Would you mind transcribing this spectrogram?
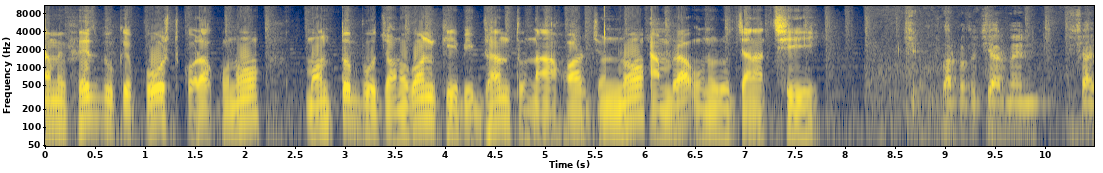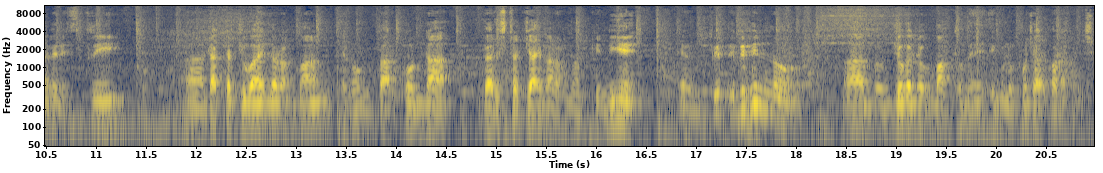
নামে ফেসবুকে পোস্ট করা কোনো মন্তব্য জনগণকে বিভ্রান্ত না হওয়ার জন্য আমরা অনুরোধ জানাচ্ছি। ভারপ্রাপ্ত চেয়ারম্যান সাহেবের স্ত্রী ডাক্তার জুবাইদা রহমান এবং তার কন্যা ব্যারিস্টার জাইমা রহমানকে নিয়ে বিভিন্ন যোগাযোগ মাধ্যমে এগুলো প্রচার করা হয়েছে।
